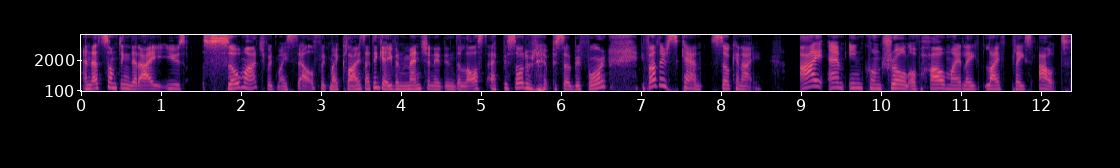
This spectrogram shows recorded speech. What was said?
And that's something that I use so much with myself, with my clients. I think I even mentioned it in the last episode or the episode before. If others can, so can I. I am in control of how my life plays out.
